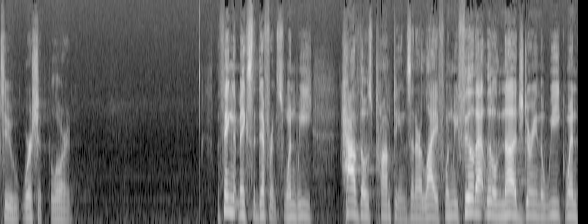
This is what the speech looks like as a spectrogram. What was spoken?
to worship the Lord. The thing that makes the difference when we have those promptings in our life, when we feel that little nudge during the week, when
